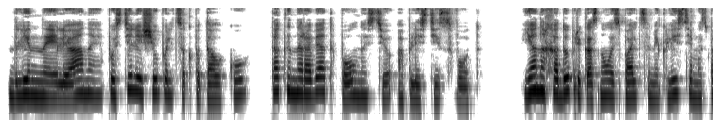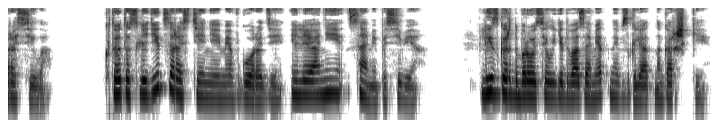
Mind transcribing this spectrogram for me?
Длинные лианы пустили щупальца к потолку, так и норовят полностью оплести свод. Я на ходу прикоснулась пальцами к листьям и спросила. Кто-то следит за растениями в городе или они сами по себе? Лисгард бросил едва заметный взгляд на горшки.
